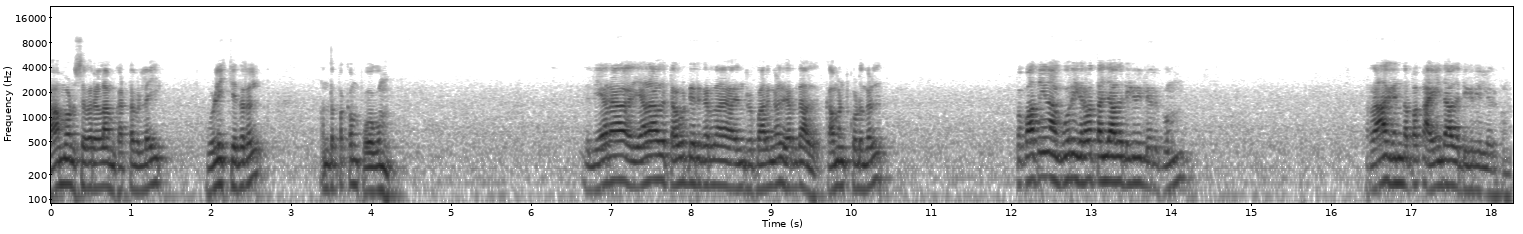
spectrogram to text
காம்பவுண்ட் சுவரெல்லாம் கட்டவில்லை. ஒளி சிதறல் அந்த பக்கம் போகும். இதில் ஏறா ஏதாவது டவுட் இருக்கிறதா என்று பாருங்கள். இருந்தால் கமெண்ட் கொடுங்கள். இப்போ பார்த்தீங்கன்னா குரு இருபத்தஞ்சாவது டிகிரியில் இருக்கும். ராகு இந்த பக்கம் ஐந்தாவது டிகிரியில் இருக்கும்.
